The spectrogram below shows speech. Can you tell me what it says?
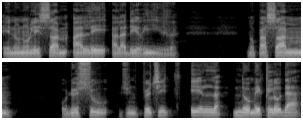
et nous nous laissâmes aller à la dérive. Nous passâmes au-dessous d'une petite île nommée Clauda,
